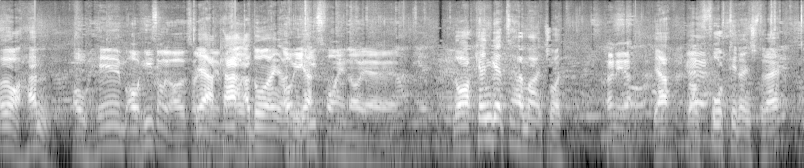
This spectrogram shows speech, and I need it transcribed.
Oh, him. oh, him. Oh, he's only. Oh, sorry. Yeah, him. can't- oh, I don't think I Oh, yeah, get- he's fine. Oh, yeah, yeah. No, I can get to him actually. Can you? Yeah, Yeah. got 14 inch threat. It's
